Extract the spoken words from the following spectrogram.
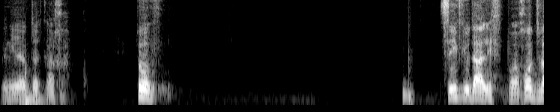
זה נראה יותר ככה. טוב. סעיף י"א, ברכות ו',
